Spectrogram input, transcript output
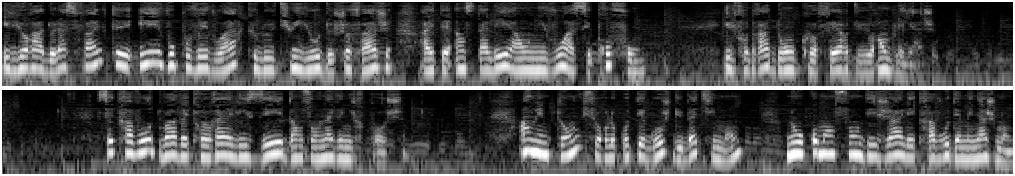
Il y aura de l'asphalte et vous pouvez voir que le tuyau de chauffage a été installé à un niveau assez profond. Il faudra donc faire du remblayage. Ces travaux doivent être réalisés dans un avenir proche. En même temps, sur le côté gauche du bâtiment, nous commençons déjà les travaux d'aménagement.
